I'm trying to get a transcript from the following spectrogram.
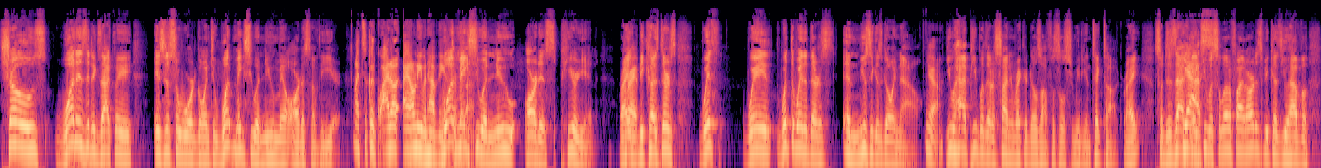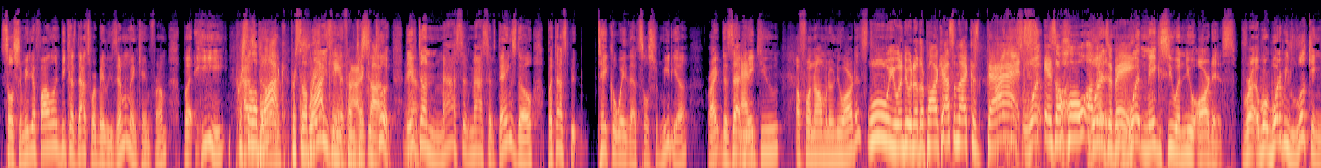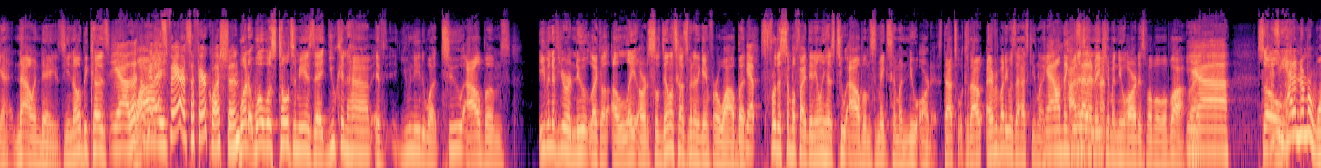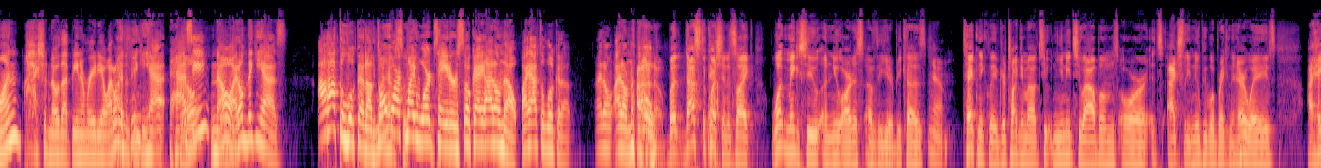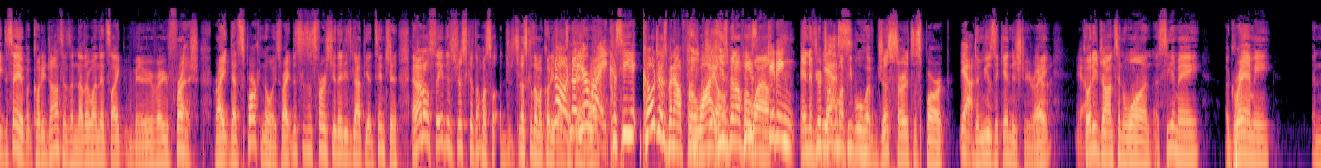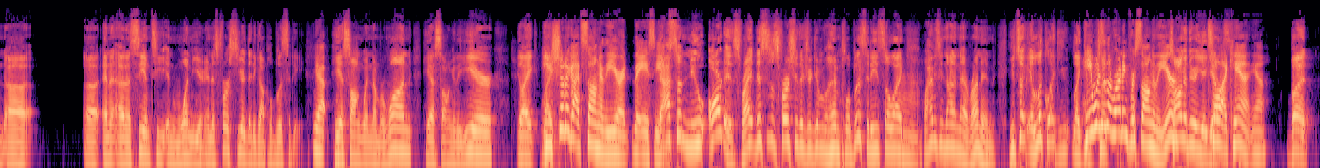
shows. What is it exactly? Is this award going to? What makes you a new male artist of the year? That's a good. I don't. I don't even have the. what makes you a new artist period right? Right. because there's with way with the way that there's and music is going now Yeah. you have people that are signing record deals off of social media and tiktok right so does that Yes. make you a solidified artist because you have a social media following because that's where bailey zimmerman came from but he Priscilla Block. Priscilla Block came from TikTok. Cook. they've Yeah. done massive massive things though but that's take away that social media right does that And- make you a phenomenal new artist Ooh, you want to do another podcast on that? Because that just- what- a whole other what, debate. What makes you a new artist? What are we looking at nowadays? You know, because yeah, that, why, okay, that's fair. It's a fair question. What what was told to me is that you can have if you need what two albums. Even if you're a new, like a, a late artist, so Dylan Scott's been in the game for a while, but Yep. for the simple fact that he only has two albums makes him a new artist. That's what because everybody was asking like, Yeah, I don't think how does that make him a new artist? Blah blah blah blah. Right? Yeah. So Has he had a number one? I should know that being in radio. I don't I even think, think- he ha- has. No? he? No, Maybe. I don't think he has. I'll have to look that up. might Don't mark some- my words, haters. Okay, I don't know. I have to look it up. I don't. I don't know. I don't know, but that's the question. It's like, what makes you a new artist of the year? Because Yeah. technically, if you're talking about two, you need two albums, or it's actually new people breaking the airwaves. I hate to say it, but Cody Johnson's another one that's like very, very fresh, right? That spark noise, right? This is his first year that he's got the attention, and I don't say this just because I'm a just because I'm a Cody No, Johnson. no, fan, you're right. Because he CoJo's been out for a while. He's been out for He's a while. Getting and if you're talking yes. about people who have just started to spark Yeah. the music industry, right? Yeah. Yeah. Cody Johnson won a CMA, a Grammy, and uh, uh, and, a, and a CMT in one year. In his first year that he got publicity. yeah, He has song win number one. He has song of the year. Like, he like should have got song of the year at the ACM. that's a new artist, right? This is his first year that you're giving him publicity. So like, mm-hmm. why was he not in that running? You took it looked like you like he was in the running for song of the year. Song of the year, yeah, Till yes. I can't. Yeah. but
